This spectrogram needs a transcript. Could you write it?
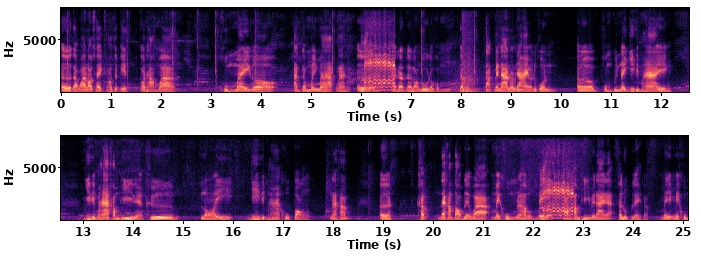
เออ แต่ว่าเราใช้91ก็ถามว่า คุ้มไหมก็อาจจะไม่มากนะเอออเดี๋ยวเดี๋ยวลองดูเดี๋ยวผมเดี๋ยวผมตัดไปหน้าแล้วได้ว่ะทุกคน เออผมเพิ่งได้25เอง ยี่สิบห้าคัมภีร์เนี่ยคือร้อยยี่สิบห้าคูปองนะครับ เออได้คำตอบเลยว่าไม่คุ้มนะครับผมไม่ปั๊มคัมภีร์ไม่ได้แหละสรุปเลยแบบ ไม่ไม่คุ้ม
